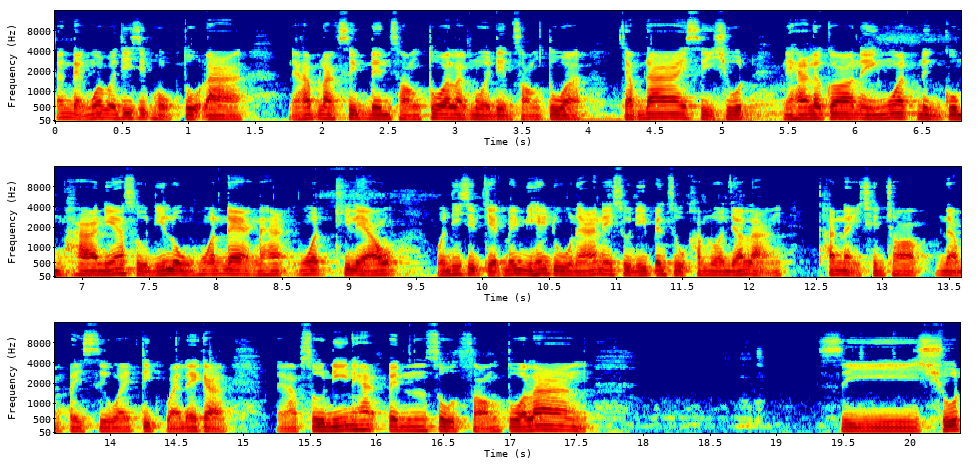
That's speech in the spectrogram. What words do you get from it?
ตั้งแต่งวดวันที่ 16 ตุลานะครับหลัก 10 เด่น 2 ตัวหลักหน่วยเด่น 2 ตัว จับได้ 4 ชุดนะฮะแล้วก็ในงวด 1 กุมภาเนี้ยสูตรนี้ลงงวดแรกนะฮะงวดที่แล้ว วันที่ 17 ไม่มีให้ดูนะ ในสูตรนี้เป็นสูตรคำนวณย้อนหลัง ท่านไหนชื่นชอบนำไปซื้อไว้ติดไว้ได้กันนะครับสูตรนี้นะฮะเป็นสูตร 2 ตัวล่าง 4 ชุด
